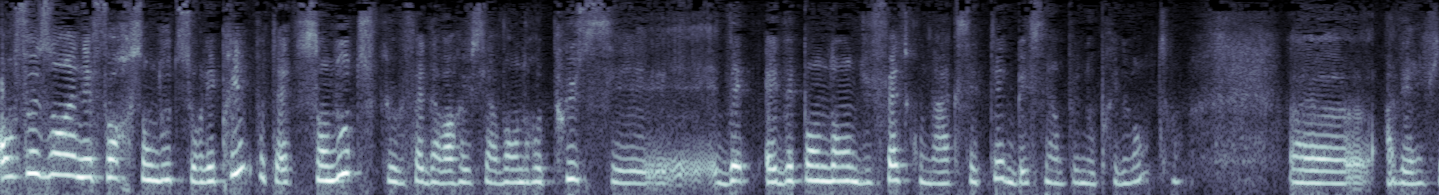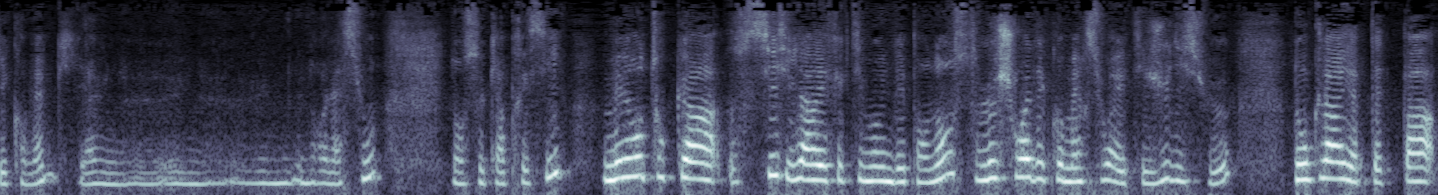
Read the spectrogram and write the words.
en faisant un effort sans doute sur les prix, peut-être sans doute que le fait d'avoir réussi à vendre plus est, dépendant du fait qu'on a accepté de baisser un peu nos prix de vente. Euh, à vérifier quand même qu'il y a une, relation dans ce cas précis. Mais en tout cas, s'il y a effectivement une dépendance, le choix des commerciaux a été judicieux. Donc là, il n'y a peut-être pas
